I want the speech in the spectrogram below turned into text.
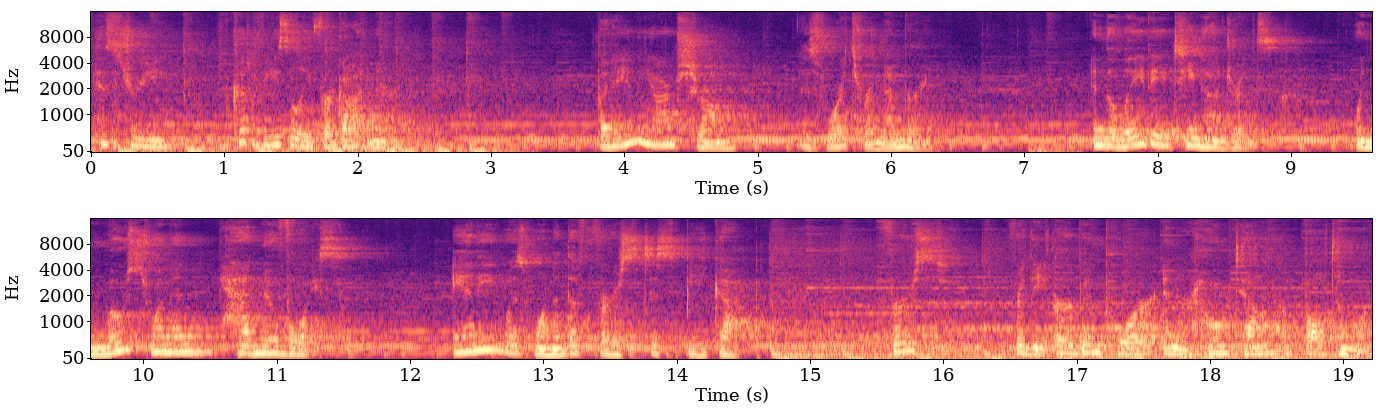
History could have easily forgotten her. But Annie Armstrong is worth remembering. In the late 1800s, when most women had no voice, Annie was one of the first to speak up. First, for the urban poor in her hometown of Baltimore,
